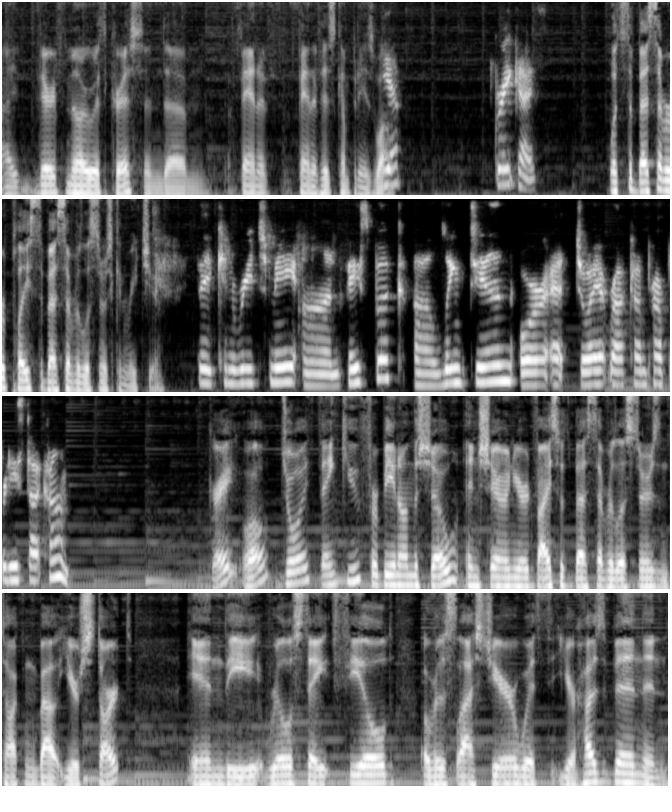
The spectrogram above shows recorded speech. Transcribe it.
I'm very familiar with Chris and um, a fan of fan of his company as well. Yep, great guys. What's the best ever place the best ever listeners can reach you? They can reach me on Facebook, uh, LinkedIn, or at joy at rockonproperties.com. Great. Well, Joy, thank you for being on the show and sharing your advice with best ever listeners and talking about your start in the real estate field over this last year with your husband and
